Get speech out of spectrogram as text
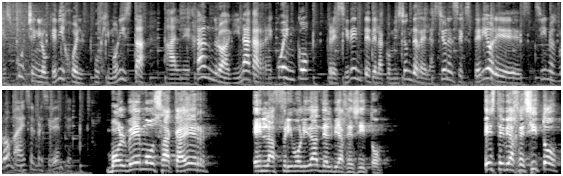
Escuchen lo que dijo el Fujimorista Alejandro Aguinaga Recuenco, presidente de la Comisión de Relaciones Exteriores. Sí, no es broma, es el presidente. Volvemos a caer en la frivolidad del viajecito. Este viajecito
